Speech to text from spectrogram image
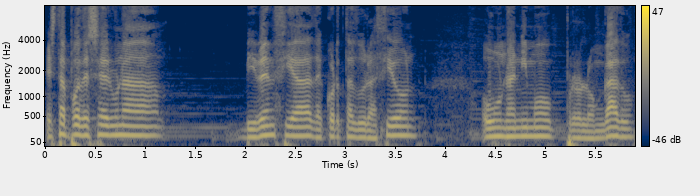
Esta puede ser una vivencia de corta duración o un ánimo prolongado.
